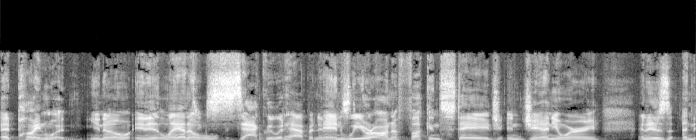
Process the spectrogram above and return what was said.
at Pinewood, you know, in Atlanta, Exactly what happened to me. and we were on a fucking stage in January, and it is an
